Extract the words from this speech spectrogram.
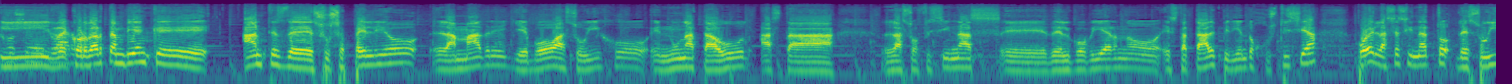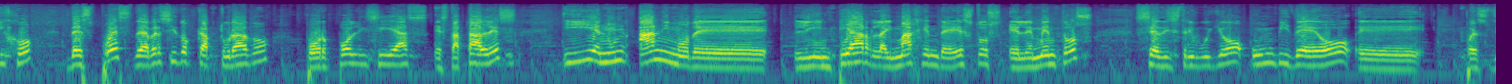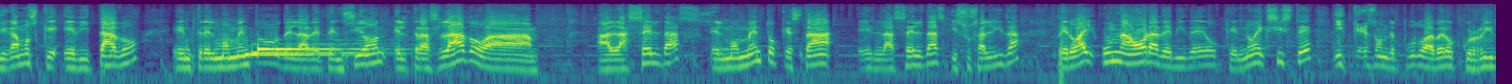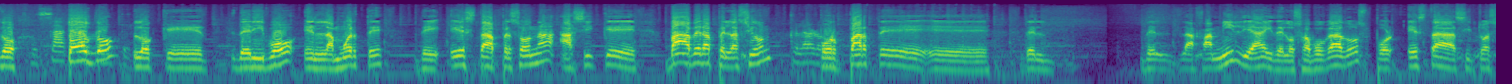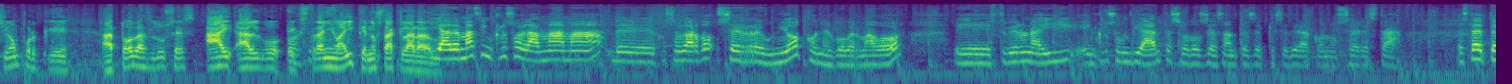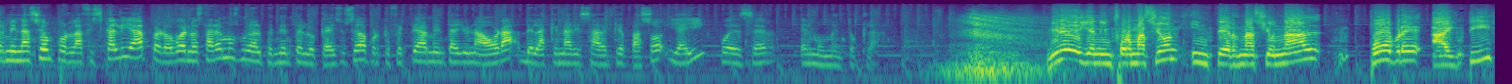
y recordar también que antes de su sepelio, la madre llevó a su hijo en un ataúd hasta las oficinas eh, del gobierno estatal pidiendo justicia por el asesinato de su hijo después de haber sido capturado por policías estatales y en un ánimo de limpiar la imagen de estos elementos se distribuyó un video eh, pues digamos que editado entre el momento de la detención, el traslado a, a las celdas, el momento que está en las celdas y su salida, pero hay una hora de video que no existe y que es donde pudo haber ocurrido todo lo que derivó en la muerte de esta persona, así que va a haber apelación por parte eh, del de la familia y de los abogados por esta situación porque a todas luces hay algo extraño ahí que no está aclarado. Y además incluso la mamá de José Eduardo se reunió con el gobernador. Eh, estuvieron ahí incluso un día antes o dos días antes de que se diera a conocer esta, esta determinación por la fiscalía, pero bueno, estaremos muy al pendiente de lo que ahí suceda porque efectivamente hay una hora de la que nadie sabe qué pasó y ahí puede ser el momento clave. Mire, y en información internacional, pobre Haití,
